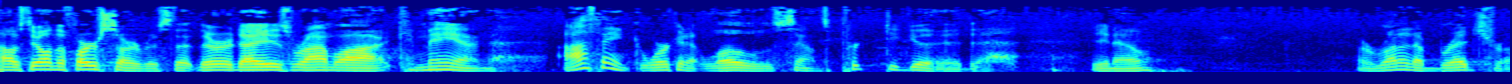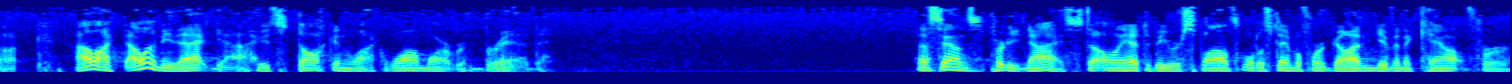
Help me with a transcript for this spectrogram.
I was telling the first service that there are days where I'm like, man, I think working at Lowe's sounds pretty good, you know, or running a bread truck. I like. I want to be that guy who's stalking like Walmart with bread. That sounds pretty nice to only have to be responsible to stand before God and give an account for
